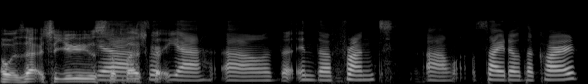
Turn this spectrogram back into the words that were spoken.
Oh, is that, so you use yeah, the flashcard? So, yeah, uh, the, in the front um, side of the card,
